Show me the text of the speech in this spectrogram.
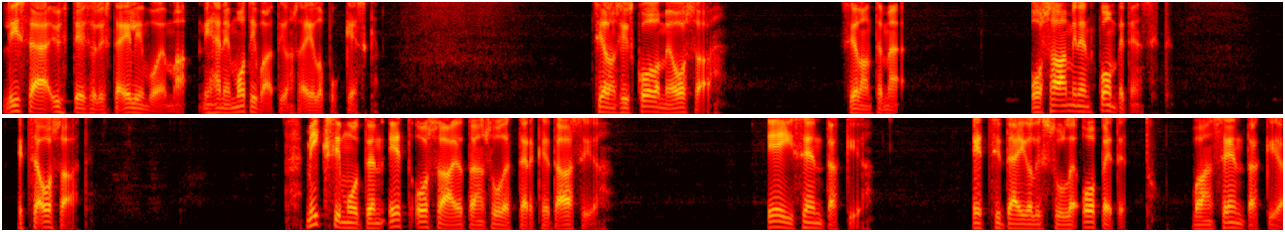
lisää yhteisöllistä elinvoimaa, niin hänen motivaationsa ei lopu kesken. Siellä on siis kolme osaa. Siellä on tämä Osaaminen, kompetenssit. Että sä osaat. Miksi muuten et osaa jotain sulle tärkeää asiaa? Ei sen takia, että sitä ei olisi sulle opetettu, vaan sen takia,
